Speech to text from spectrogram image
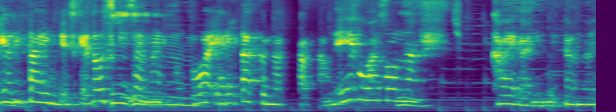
やりたいんですけど好きじゃないことはやりたくなかったので英語はそんな海外にも行かない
